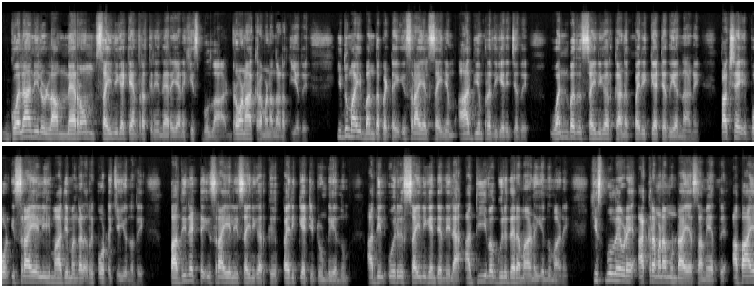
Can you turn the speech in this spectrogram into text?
ഗൊലാനിലുള്ള മെറോം സൈനിക കേന്ദ്രത്തിന് നേരെയാണ് ഹിസ്ബുള്ള ഡ്രോൺ ആക്രമണം നടത്തിയത്. ഇതുമായി ബന്ധപ്പെട്ട് ഇസ്രായേൽ സൈന്യം ആദ്യം പ്രതികരിച്ചത് ഒൻപത് സൈനികർക്കാണ് പരിക്കേറ്റത് എന്നാണ്. പക്ഷേ ഇപ്പോൾ ഇസ്രായേലി മാധ്യമങ്ങൾ റിപ്പോർട്ട് ചെയ്യുന്നത് പതിനെട്ട് ഇസ്രായേലി സൈനികർക്ക് പരിക്കേറ്റിട്ടുണ്ട് എന്നും അതിൽ ഒരു സൈനികന്റെ നില അതീവ ഗുരുതരമാണ് എന്നുമാണ്. ഹിസ്ബുള്ളയുടെ ആക്രമണമുണ്ടായ സമയത്ത് അപായ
